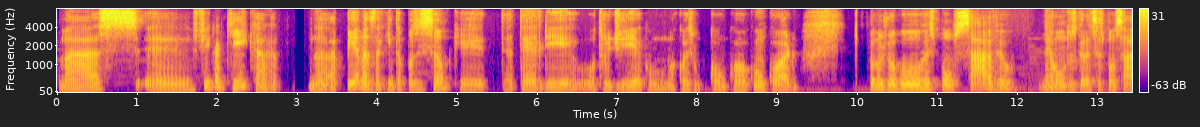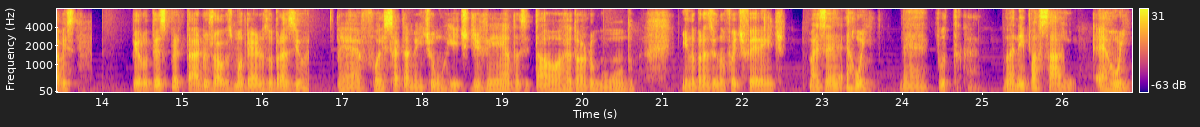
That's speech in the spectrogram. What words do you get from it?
Mas é, fica aqui, cara, na, apenas na quinta posição, porque até li outro dia com uma coisa com a qual eu concordo, que foi um jogo responsável, né, um dos grandes responsáveis pelo despertar dos jogos modernos no Brasil. É, foi certamente um hit de vendas e tal ao redor do mundo, e no Brasil não foi diferente, mas é, é ruim, né? Puta, cara, não é nem passável, é ruim.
